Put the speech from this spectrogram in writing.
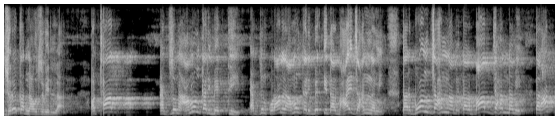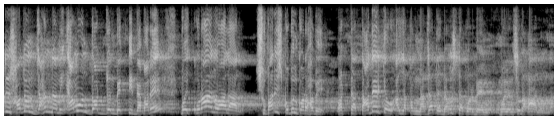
জোরেকর নাউজুবিল্লাহ। অর্থাৎ একজন আমলকারী ব্যক্তি, একজন কোরআনের আমলকারী ব্যক্তি তার ভাই জাহান্নামি, তার বোন জাহান্নামে, তার বাপ জাহান্নামি, তার আত্মীয় স্বজন জাহান্নামি এমন দশজন ব্যক্তির ব্যাপারে ওই কোরআনওয়ালার সুপারিশ কবুল করা হবে। অর্থাৎ তাদেরকেও আল্লাহ নাজাতের ব্যবস্থা করবেন। বলেন সুবাহান আল্লাহ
